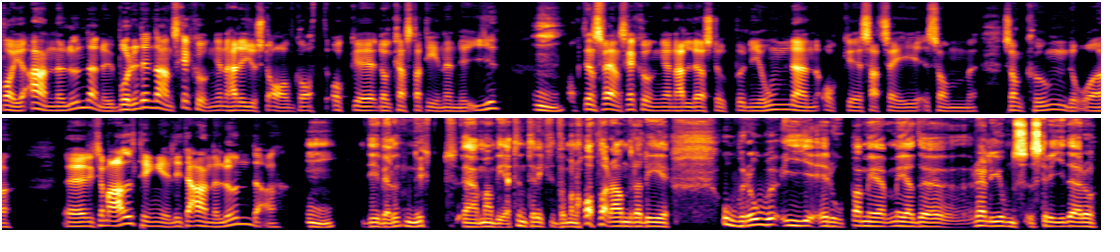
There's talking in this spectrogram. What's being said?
var ju annorlunda nu. Både den danska kungen hade just avgått och eh, de kastat in en ny. Mm. Och den svenska kungen hade löst upp unionen och eh, satt sig som, som kung då. Eh, liksom allting är lite annorlunda. Mm. Det är väldigt nytt. Eh, man vet inte riktigt vad man har varandra. Det är oro i Europa med, med eh, religionsstrider och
